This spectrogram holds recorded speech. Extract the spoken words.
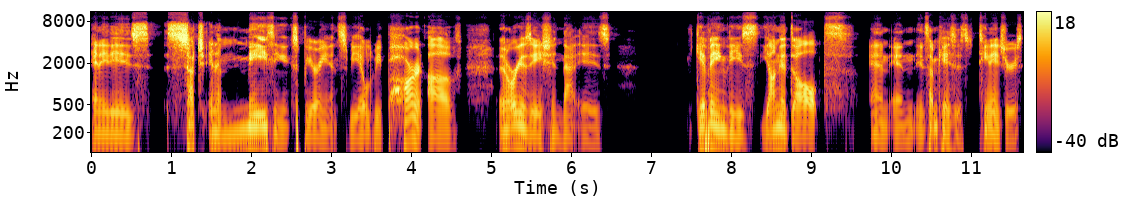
And it is such an amazing experience to be able to be part of an organization that is giving these young adults and, and in some cases teenagers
